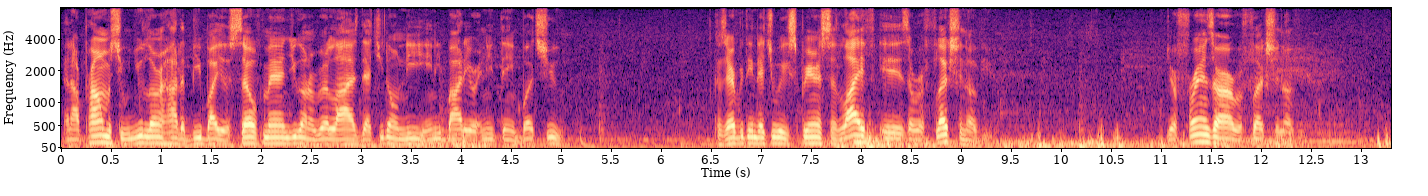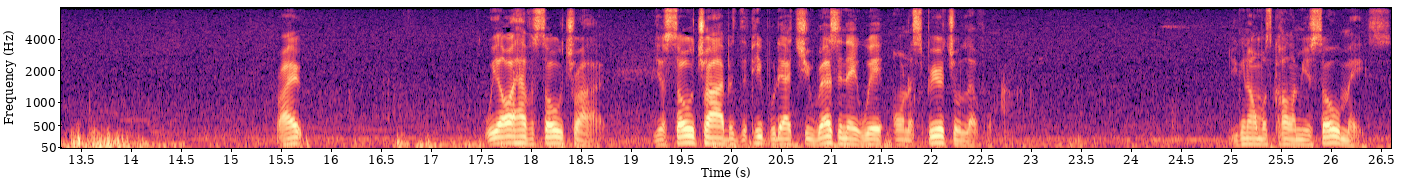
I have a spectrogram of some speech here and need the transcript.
And I promise you, when you learn how to be by yourself, man, you're going to realize that you don't need anybody or anything but you. Because everything that you experience in life is a reflection of you. Your friends are a reflection of you. Right? We all have a soul tribe. Your soul tribe is the people that you resonate with on a spiritual level. You can almost call them your soulmates.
